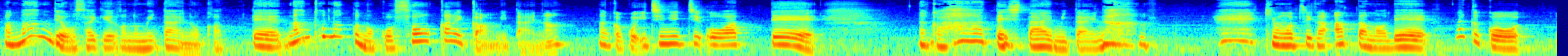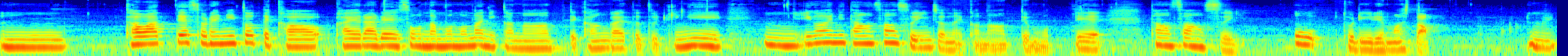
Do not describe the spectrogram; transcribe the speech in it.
まあ、なんでお酒が飲みたいのかってなんとなくのこう爽快感みたいななんかこう一日終わってなんかはーってしたいみたいな 気持ちがあったのでなんかこううん変わってそれにとって変えられそうなもの何かなって考えた時に、うん、意外に炭酸水いいんじゃないかなって思って炭酸水を取り入れました。うん、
